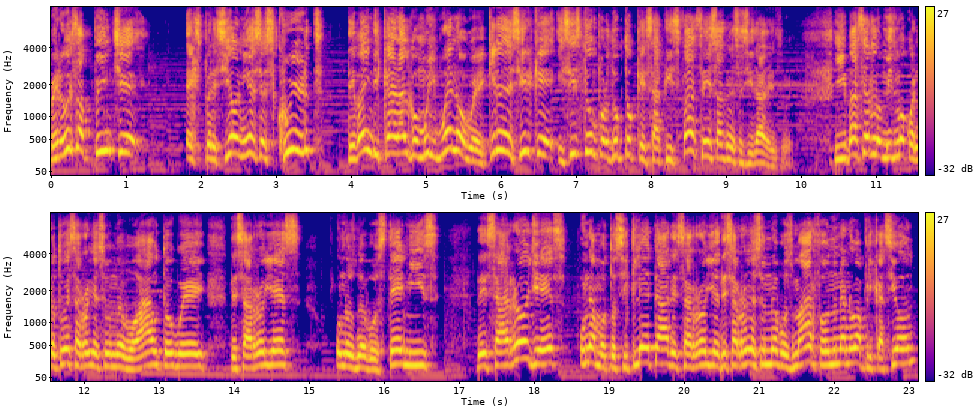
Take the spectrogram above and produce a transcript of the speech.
pero esa pinche expresión y ese squirt te va a indicar algo muy bueno, güey. Quiere decir que hiciste un producto que satisface esas necesidades, güey. Y va a ser lo mismo cuando tú desarrolles un nuevo auto, güey. Desarrolles unos nuevos tenis. Desarrolles una motocicleta. Desarrolles, desarrolles un nuevo smartphone, una nueva aplicación.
